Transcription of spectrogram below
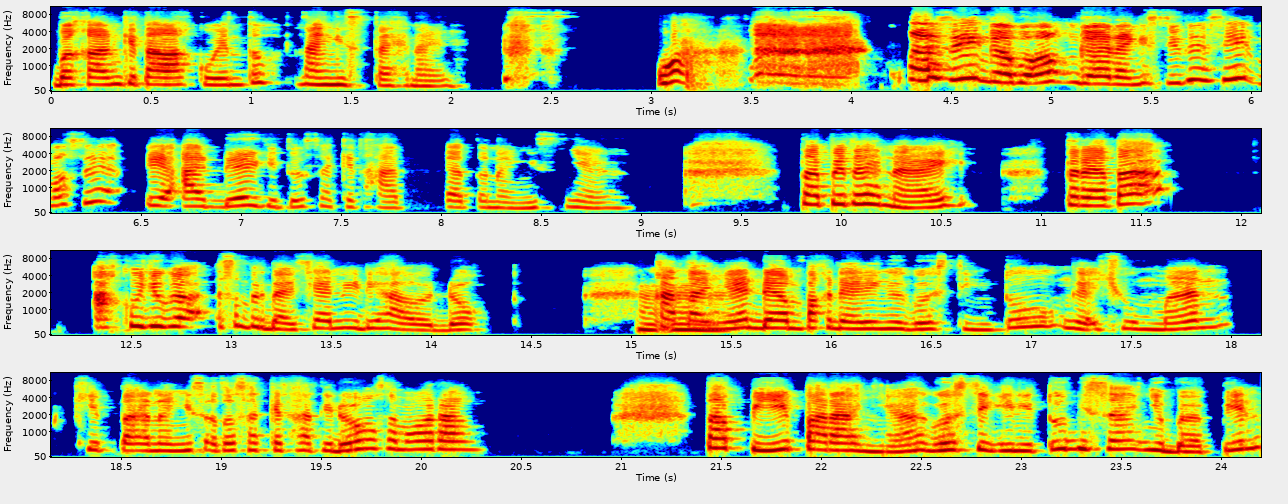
bakalan kita lakuin tuh nangis teh Nay. Wah. Nggak sih, nggak bohong, nggak nangis juga sih. Maksudnya ya ada gitu sakit hati atau nangisnya. Tapi teh Nay, ternyata aku juga sempat baca nih di Halodoc. Katanya dampak dari ngeghosting tuh nggak cuman kita nangis atau sakit hati doang sama orang. Tapi parahnya ghosting ini tuh bisa nyebabin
